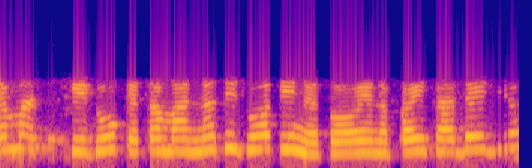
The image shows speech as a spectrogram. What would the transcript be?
એમ જ કીધું કે તમારે નથી જોતી ને તો એને પૈસા દઈ દો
